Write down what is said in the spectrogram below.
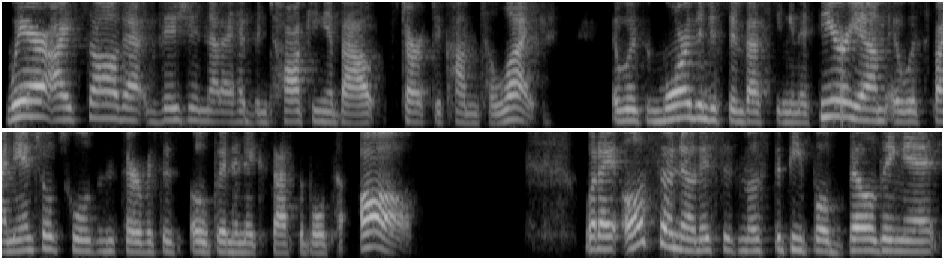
where I saw that vision that I had been talking about start to come to life. It was more than just investing in Ethereum, it was financial tools and services open and accessible to all. What I also noticed is most of the people building it,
